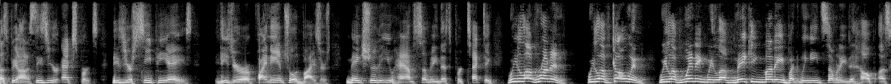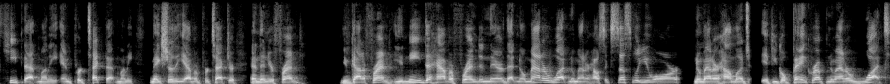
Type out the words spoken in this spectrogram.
Let's be honest. These are your experts. These are your CPAs. These are your financial advisors. Make sure that you have somebody that's protecting. We love running. We love going. We love winning. We love making money, but we need somebody to help us keep that money and protect that money. Make sure that you have a protector and then your friend. You've got a friend. You need to have a friend in there that no matter what, no matter how successful you are, no matter how much, if you go bankrupt, no matter what,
